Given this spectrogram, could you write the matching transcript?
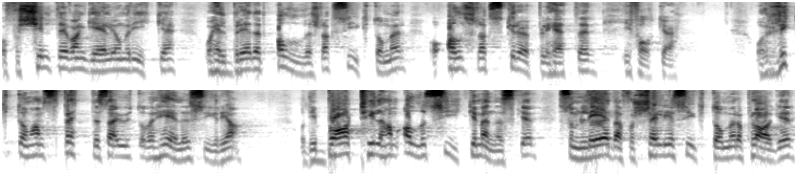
og forkynte evangeliet om riket og helbredet alle slags sykdommer og all slags skrøpeligheter i folket. Og ryktet om ham spredte seg ut over hele Syria. Og de bar til ham alle syke mennesker som led av forskjellige sykdommer og plager,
